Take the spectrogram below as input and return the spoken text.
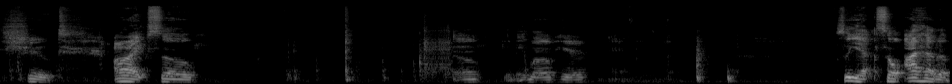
Shoot. All right, so. Oh, get any love here? So, yeah, so I had a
